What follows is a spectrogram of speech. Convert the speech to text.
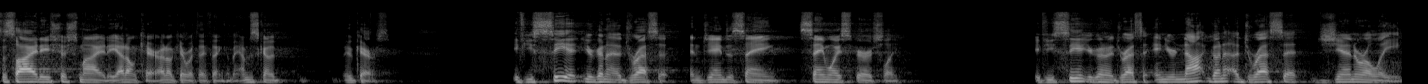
society, shishmiety, I don't care. I don't care what they think of me. I'm just gonna, who cares? If you see it, you're gonna address it. And James is saying, same way spiritually. If you see it, you're gonna address it. And you're not gonna address it generally.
